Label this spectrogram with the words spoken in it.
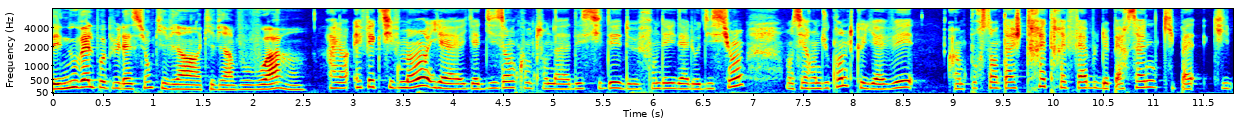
une nouvelle population qui vient, qui vient vous voir Alors effectivement, il y, a, 10 ans, quand on a décidé de fonder Idéal Audition, on s'est rendu compte qu'il y avait un pourcentage très très faible de personnes qui, qui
